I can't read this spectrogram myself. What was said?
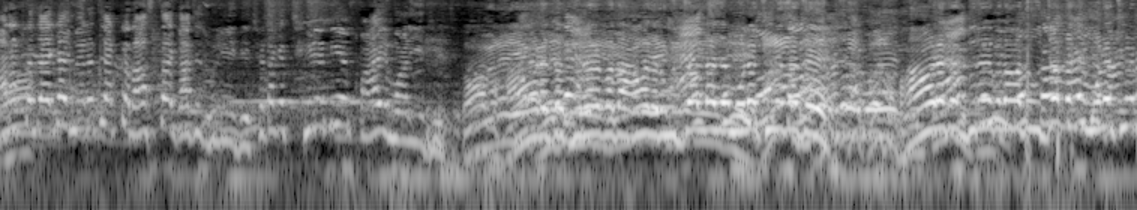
আর একটা জায়গায় মেরেছে একটা রাস্তায় গাছে ঝুলিয়ে দিয়ে। সেটাকে ছিঁড়ে নিয়ে পায়ে মারিয়ে দিয়েছে। আমাদের তো দূরের কথা আমাদের উজ্জ্বল দাসের মনে ছিল কাছে ভাঙড়ে তো দূরের কথা আমাদের উজ্জ্বল দাসের মনে ছিল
